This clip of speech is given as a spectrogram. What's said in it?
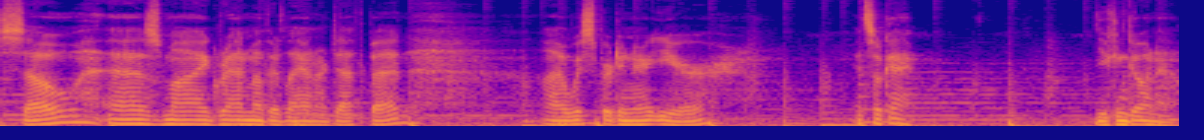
So, as my grandmother lay on her deathbed, I whispered in her ear, It's okay. You can go now.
